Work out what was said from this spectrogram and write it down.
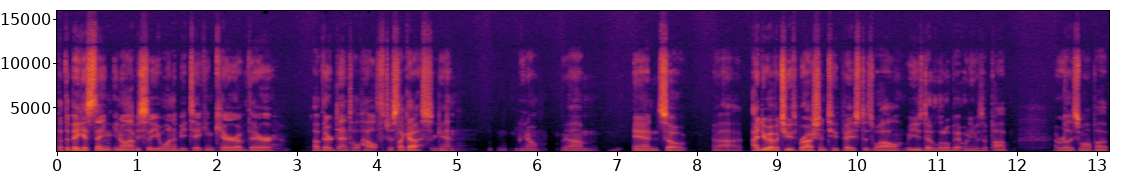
But the biggest thing, you know, obviously you want to be taking care of their of their dental health, just like us. Again, you know, um, and so uh, I do have a toothbrush and toothpaste as well. We used it a little bit when he was a pup, a really small pup.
